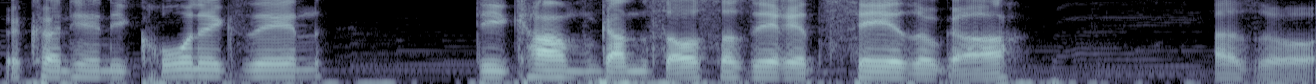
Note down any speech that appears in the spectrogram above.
Wir können hier in die Chronik sehen. Die kam ganz aus der Serie C sogar. Also,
